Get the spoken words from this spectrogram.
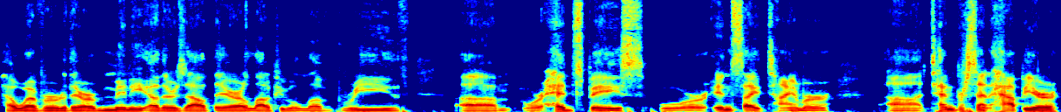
however there are many others out there. A lot of people love breathe um, or headspace or insight timer uh, 10% happier.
